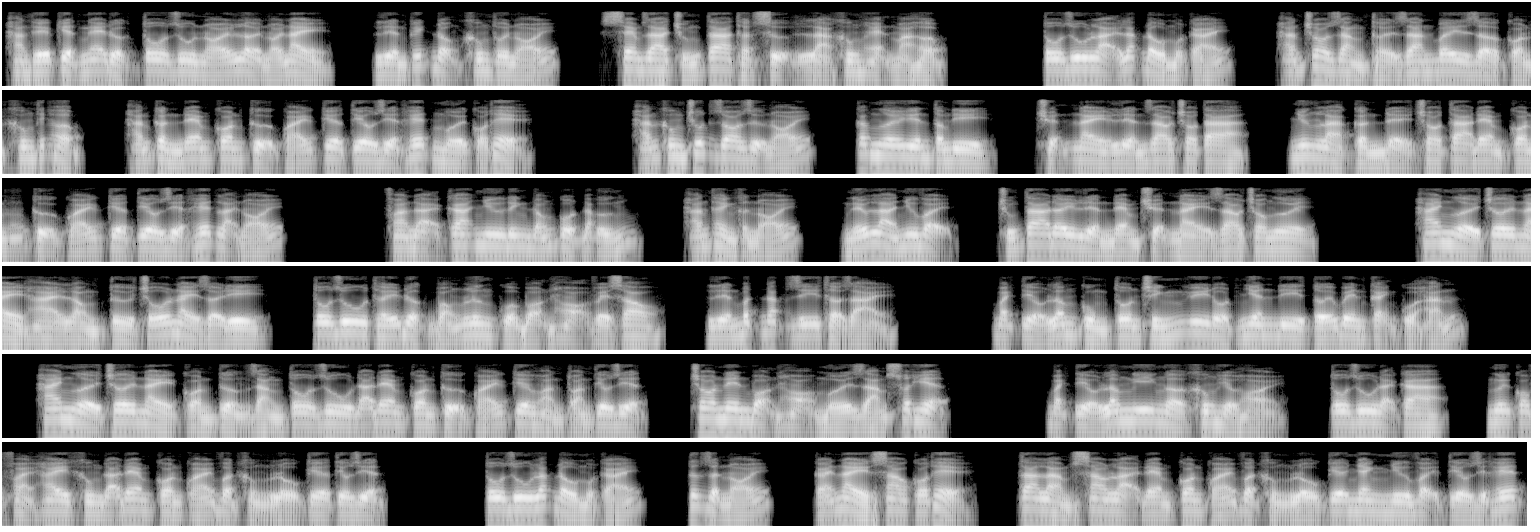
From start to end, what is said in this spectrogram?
Hàn thế kiệt nghe được tô du nói lời nói này, liền kích động không thôi nói, xem ra chúng ta thật sự là không hẹn mà hợp. Tô du lại lắc đầu một cái, hắn cho rằng thời gian bây giờ còn không thích hợp, hắn cần đem con cự quái kia tiêu diệt hết mới có thể. Hắn không chút do dự nói, các ngươi yên tâm đi, chuyện này liền giao cho ta, nhưng là cần để cho ta đem con cự quái kia tiêu diệt hết lại nói. Phan đại ca như đinh đóng cột đáp ứng, hắn thành khẩn nói, nếu là như vậy, chúng ta đây liền đem chuyện này giao cho ngươi hai người chơi này hài lòng từ chỗ này rời đi, tô du thấy được bóng lưng của bọn họ về sau, liền bất đắc dĩ thở dài. Bạch tiểu lâm cùng tôn chính uy đột nhiên đi tới bên cạnh của hắn. Hai người chơi này còn tưởng rằng tô du đã đem con cự quái kia hoàn toàn tiêu diệt, cho nên bọn họ mới dám xuất hiện. Bạch tiểu lâm nghi ngờ không hiểu hỏi, tô du đại ca, ngươi có phải hay không đã đem con quái vật khổng lồ kia tiêu diệt? Tô du lắc đầu một cái, tức giận nói, cái này sao có thể, ta làm sao lại đem con quái vật khổng lồ kia nhanh như vậy tiêu diệt hết?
